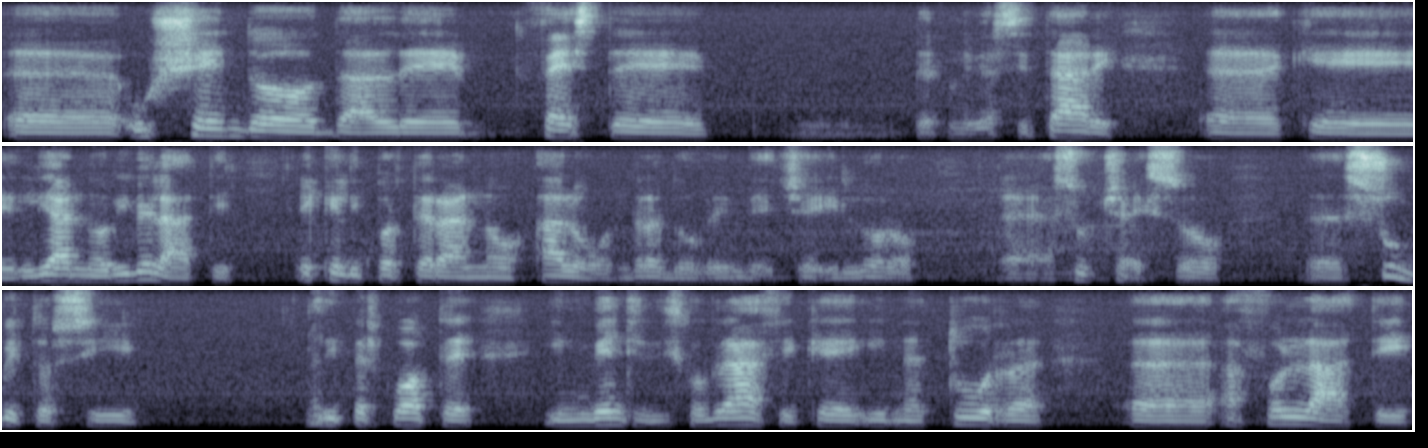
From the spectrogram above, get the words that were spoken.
eh, uscendo dalle feste per universitari eh, che li hanno rivelati e che li porteranno a Londra, dove invece il loro eh, successo eh, subito si ripercuote in vendite discografiche, in tour eh, affollati.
